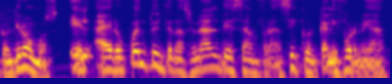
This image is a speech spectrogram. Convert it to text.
continuamos. El Aeropuerto Internacional de San Francisco en California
